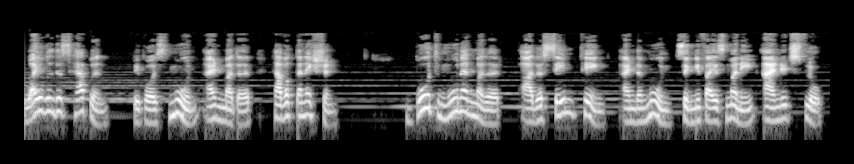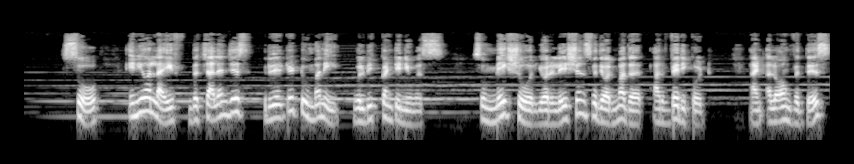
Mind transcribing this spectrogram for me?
why will this happen because moon and mother have a connection Both moon and mother are the same thing, and the moon signifies money and its flow. So, in your life, the challenges related to money will be continuous. So, make sure your relations with your mother are very good. And along with this,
